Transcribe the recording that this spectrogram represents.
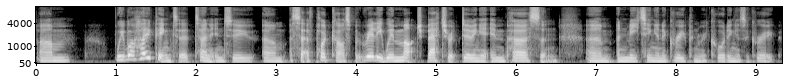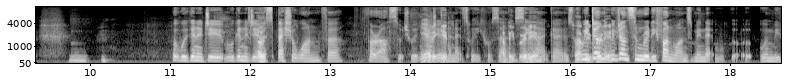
Um, we were hoping to turn it into um, a set of podcasts, but really we're much better at doing it in person um, and meeting in a group and recording as a group. But we're going to do we're going to do Oh. a special one for for us, which we're going Yeah. to do in the next week or so. That'd be and see how brilliant. it goes. Well, we've done brilliant. we've done some really fun ones. I mean, that, when we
